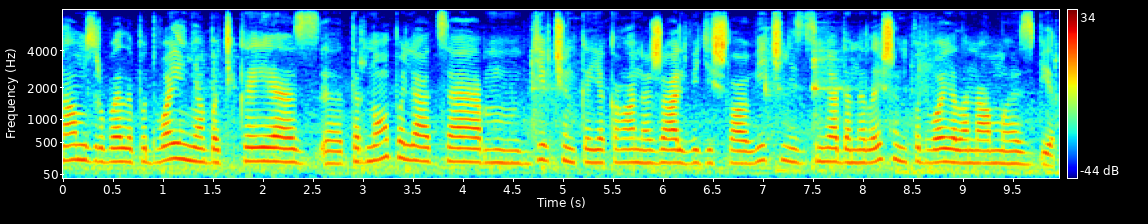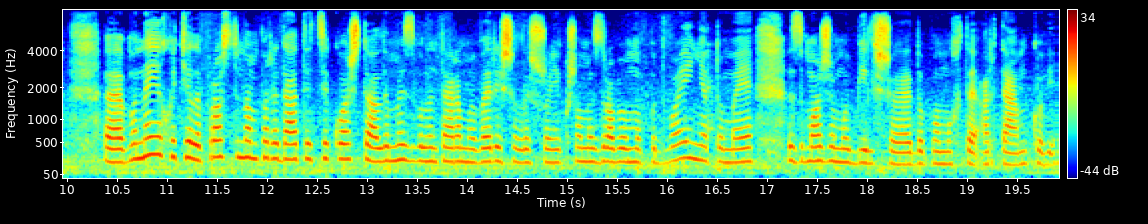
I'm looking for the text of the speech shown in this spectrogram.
Нам зробили подвоєння батьки з е, Тернополя. Це дівчинка, яка, на жаль, відійшла в вічність. Сім'я Данилишин подвоїла нам е, збір. Е, Вони хотіли просто нам передати ці кошти, але ми з волонтерами вирішили, що якщо ми зробимо подвоєння, то ми зможемо більше допомогти Артемкові.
